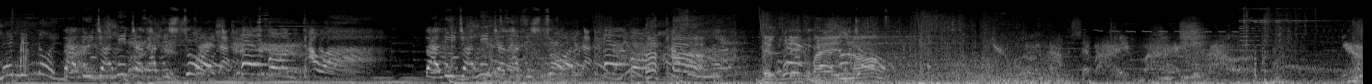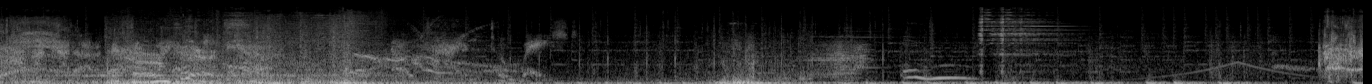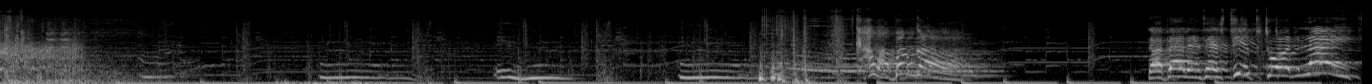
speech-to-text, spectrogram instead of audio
let me know. The Legion Ninjas have destroyed the Hellbourne Tower. The Legion Ninjas have destroyed the Hellbourne Tower. Đẹp đẹp mày non. No time to waste. Has tipped toward light!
